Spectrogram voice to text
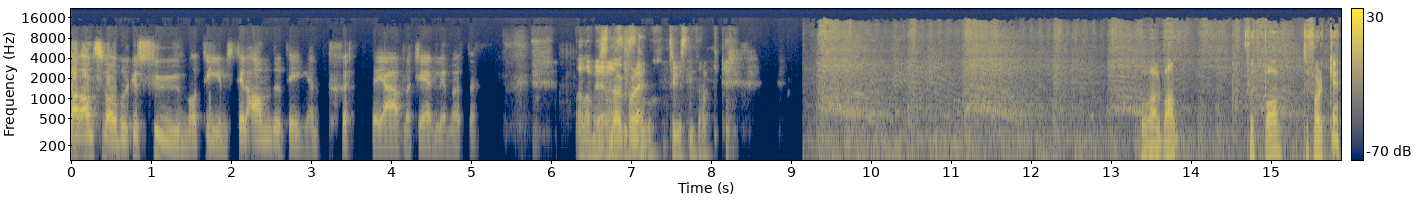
tar ansvar og bruker Zoom og Teams til andre ting enn trøtte, jævla kjedelige møter. Tusen takk for det. Tusen takk. Ovalbanen. Fotball til folket.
